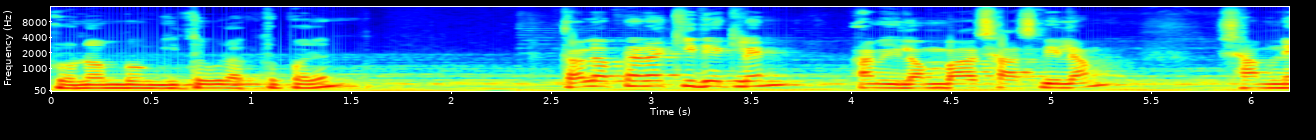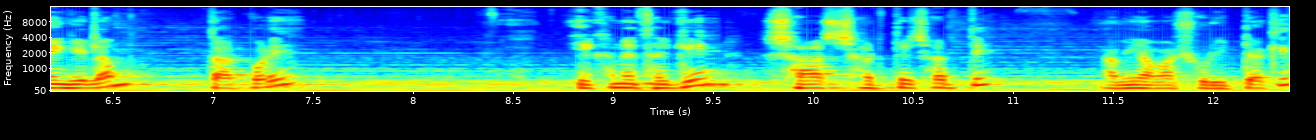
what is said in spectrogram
প্রণাম ভঙ্গিতেও রাখতে পারেন। তাহলে আপনারা কি দেখলেন? আমি লম্বা শ্বাস নিলাম, সামনে গেলাম, তারপরে এখানে থেকে শ্বাস ছাড়তে ছাড়তে আমি আমার শরীরটাকে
